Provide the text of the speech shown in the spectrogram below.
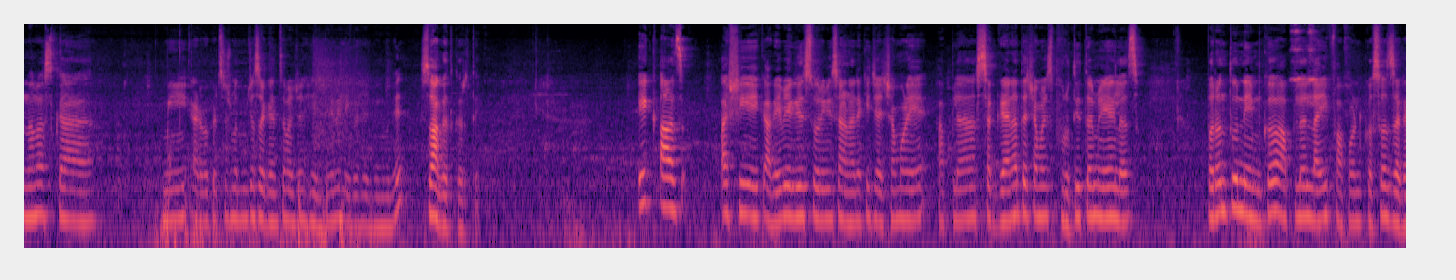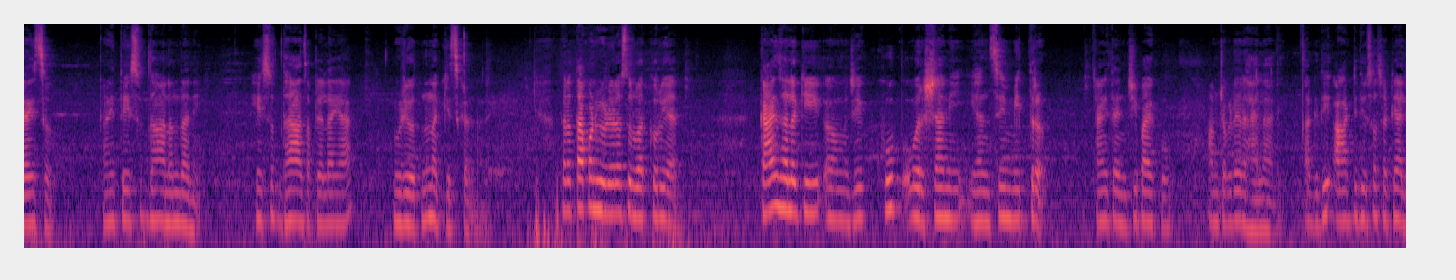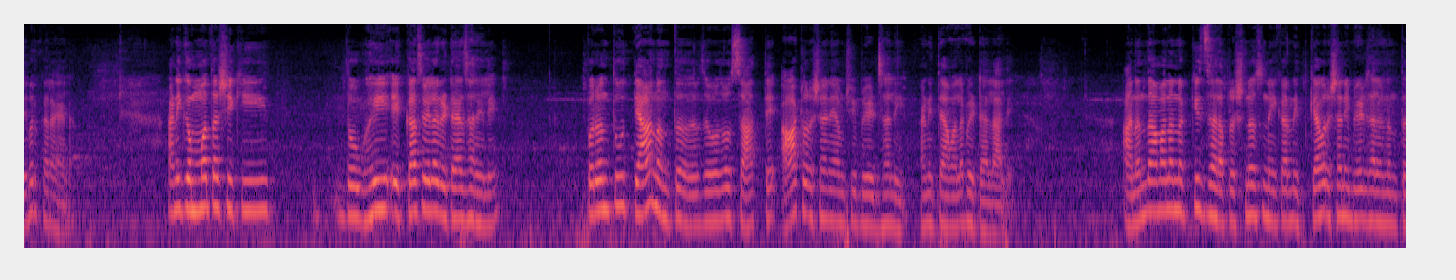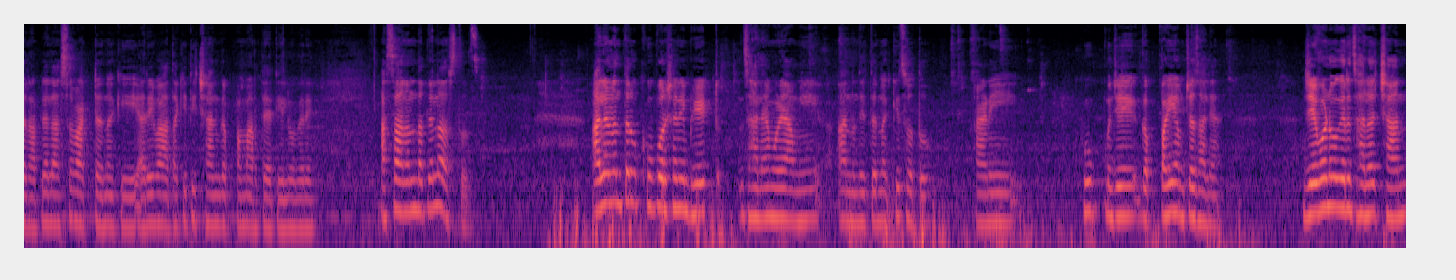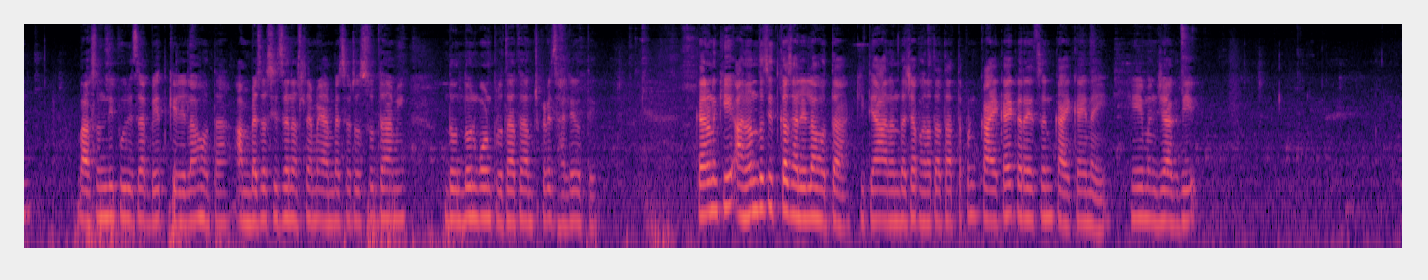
नमस्कार. मी ॲडव्होकेट सुषमा तुमच्या सगळ्यांचं माझ्या हिंदी आणि लिगल हेल्पिंगमध्ये स्वागत करते. एक आज अशी एक आगळीवेगळी स्टोरी मी सांगणार आहे की ज्याच्यामुळे आपल्या सगळ्यांना त्याच्यामुळे स्फूर्ती तर मिळेलच परंतु नेमकं आपलं लाईफ आपण कसं जगायचं आणि ते सुद्धा आनंदाने हे सुद्धा आज आपल्याला या व्हिडिओतनं नक्कीच कळणार आहे. तर आता आपण व्हिडिओला सुरुवात करूयात. काय झालं की म्हणजे खूप वर्षांनी ह्यांचे मित्र आणि त्यांची बायको आमच्याकडे राहायला आले. अगदी आठ दिवसासाठी आले बरं का राहायला. आणि गंमत अशी की दोघंही एकाच वेळेला रिटायर झालेले. परंतु त्यानंतर जवळजवळ सात ते आठ वर्षांनी आमची भेट झाली आणि ते आम्हाला भेटायला आले. आनंद आम्हाला नक्कीच झाला प्रश्नच नाही कारण इतक्या वर्षांनी भेट झाल्यानंतर आपल्याला असं वाटतं ना की अरे वा आता किती छान गप्पा मारता येतील वगैरे. असा आनंद आपल्याला असतोच. आल्यानंतर खूप वर्षांनी भेट झाल्यामुळे आम्ही आनंदित तर नक्कीच होतो. आणि खूप म्हणजे गप्पाही आमच्या झाल्या. जेवण वगैरे झालं छान. बासुंदी पुरीचा बेत केलेला होता. आंब्याचा सीझन असल्यामुळे आंब्याचा रससुद्धा आम्ही दोन दोन गोण पदार्थ आमच्याकडे झाले होते. कारण की आनंदच इतका झालेला होता की त्या आनंदाच्या भरात आता आता पण काय काय करायचं आणि काय काय नाही हे म्हणजे अगदी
